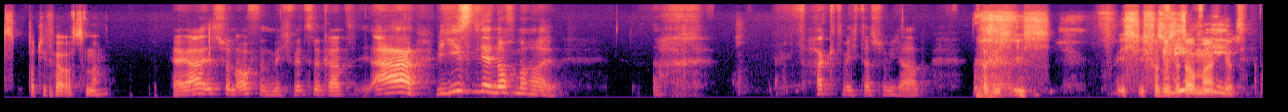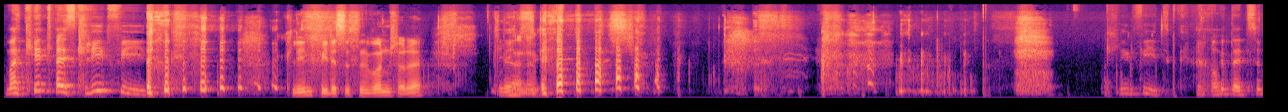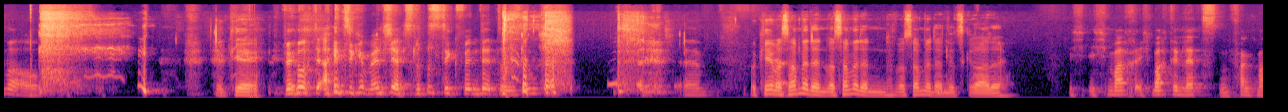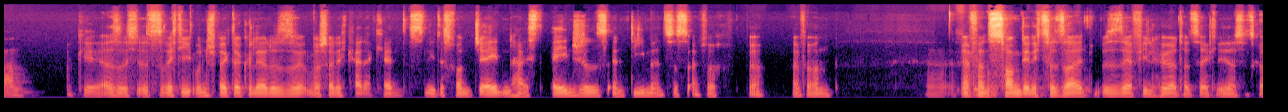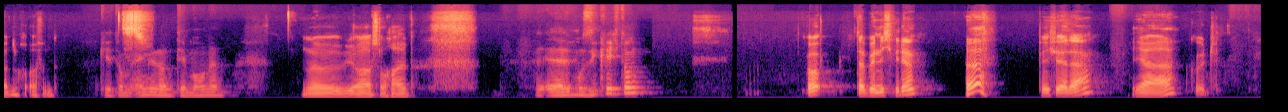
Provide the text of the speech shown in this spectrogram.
Spotify aufzumachen? Ja, ja, ist schon offen. Mich willst du gerade. Ah, wie hießen die denn nochmal? Ach, hackt mich das schon wieder ab. Also ich, ich, ich, ich versuche jetzt auch mal. Cleanfeed. Mein Kind heißt Cleanfeed. Clean Feed, das ist ein Wunsch, oder? Ja. Eine- Cleanfeed. Räum dein Zimmer auf. Okay. Ich bin auch der einzige Mensch, der es lustig findet. Ähm, Okay, was haben wir denn? Was haben wir denn? Was haben wir denn jetzt gerade? ich, ich mach, ich mach den letzten. Fang mal an. Okay, also es ist richtig unspektakulär, dass es wahrscheinlich keiner kennt. Das Lied ist von Jaden, heißt Angels and Demons. Das ist einfach, ja, einfach ein, es einfach ein geht, Song, den ich zurzeit sehr viel höre tatsächlich. Das ist jetzt gerade noch offen. geht um Engel und Dämonen. Äh, ja, so halb. Äh, Musikrichtung? Oh, da bin ich wieder. Ah, Bin ich wieder da? ja, Gut.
